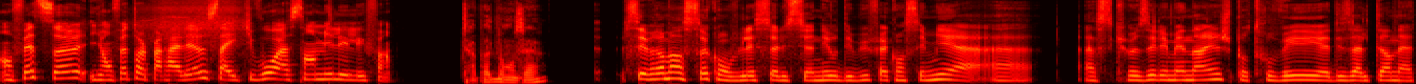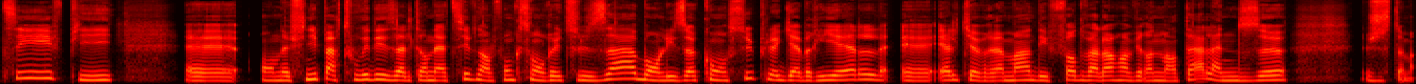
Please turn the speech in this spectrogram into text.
En fait, ça, ils ont fait un parallèle, ça équivaut à 100 000 éléphants. Ça n'a pas de bon sens. C'est vraiment ça qu'on voulait solutionner au début. Fait qu'on s'est mis à, à- à se creuser les méninges pour trouver euh, des alternatives. Puis euh, on a fini par trouver des alternatives, dans le fond, qui sont réutilisables. On les a conçues. Puis le Gabrielle, euh, elle qui a vraiment des fortes valeurs environnementales, elle nous a justement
